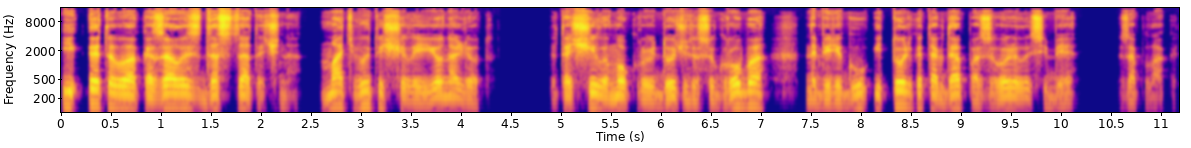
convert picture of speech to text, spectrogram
и этого оказалось достаточно. Мать вытащила ее на лед. Дотащила мокрую дочь до сугроба на берегу и только тогда позволила себе заплакать.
